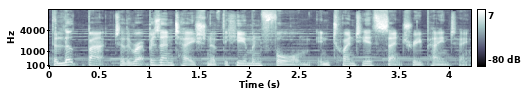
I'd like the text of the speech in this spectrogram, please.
that look back to the representation of the human form in 20th century painting.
